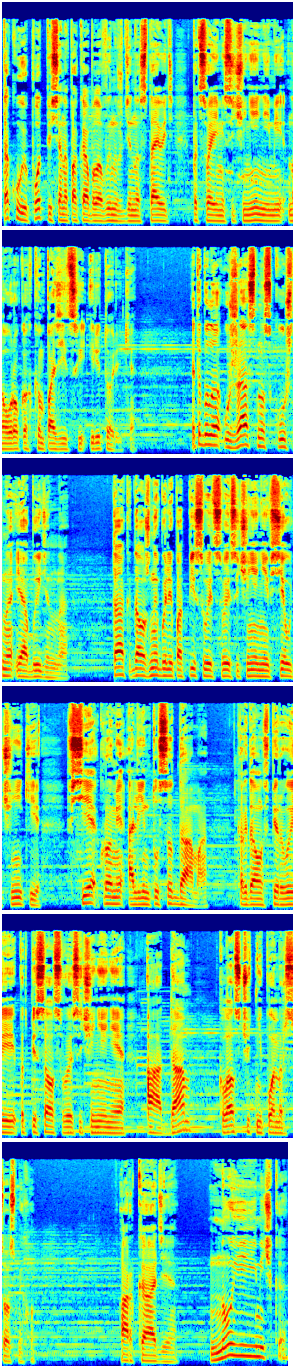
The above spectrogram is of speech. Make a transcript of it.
Такую подпись она пока была вынуждена ставить под своими сочинениями на уроках композиции и риторики. Это было ужасно скучно и обыденно. Так должны были подписывать свои сочинения все ученики – все, кроме Алинтуса Дама. Когда он впервые подписал свое сочинение «Адам», класс чуть не помер со смеху. Аркадия. Ну и имечко.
